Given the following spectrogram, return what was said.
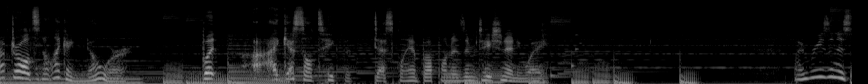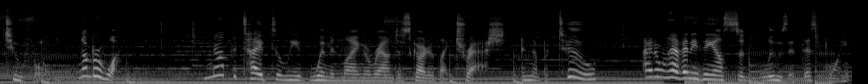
After all, it's not like I know her. But I guess I'll take the desk lamp up on his invitation anyway. My reason is twofold. Number one, I'm not the type to leave women lying around discarded like trash. And number two, I don't have anything else to lose at this point.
